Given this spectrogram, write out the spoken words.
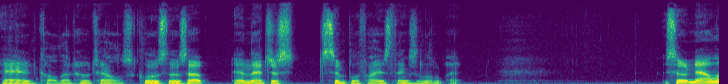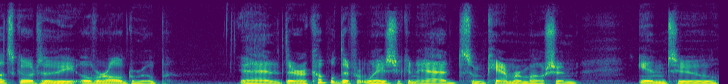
and call that hotels. Close those up, and that just simplifies things a little bit. So now let's go to the overall group. And there are a couple different ways you can add some camera motion into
